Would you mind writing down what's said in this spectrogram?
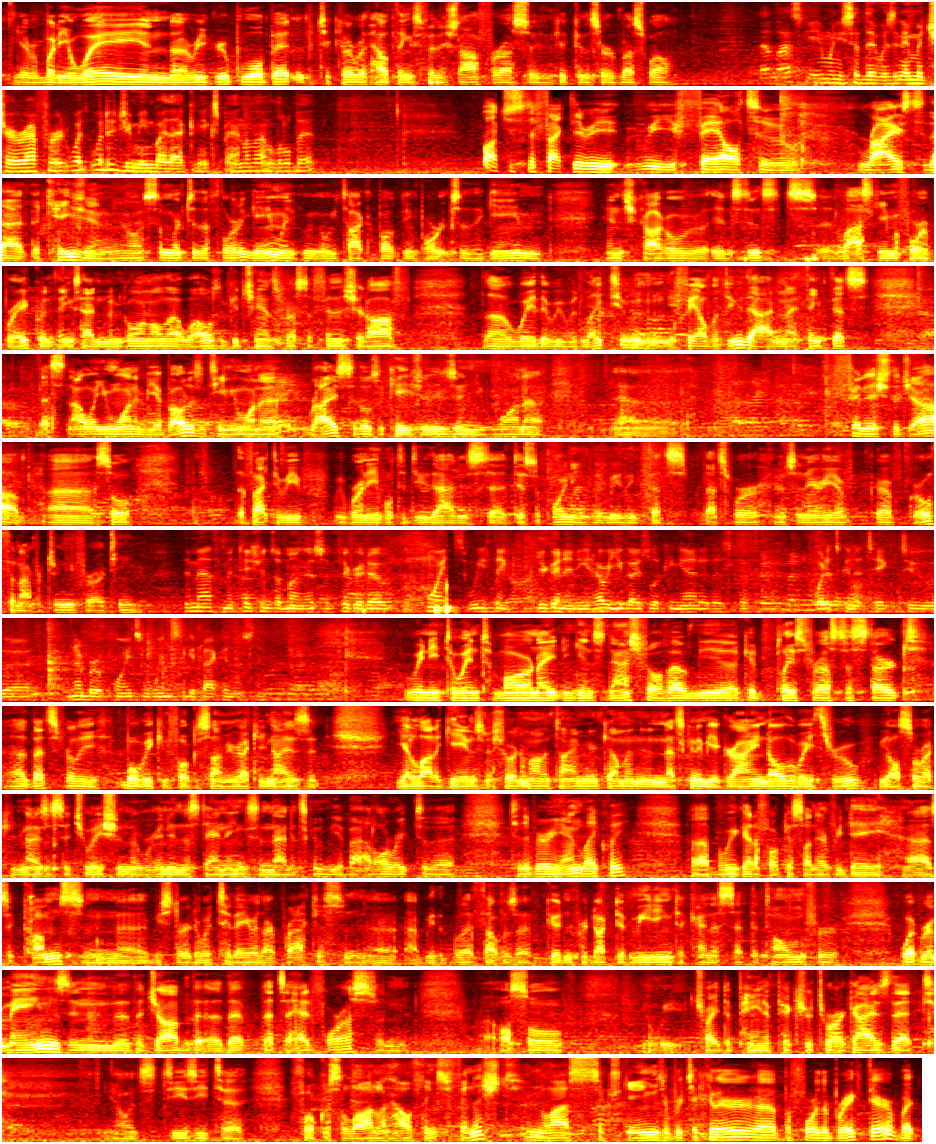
get everybody away and uh, regroup a little bit, in particular with how things finished off for us and it can serve us well. That last game, when you said that was an immature effort, what, what did you mean by that? Can you expand on that a little bit? Well, just the fact that we, we fail to rise to that occasion. You know, similar to the Florida game, we, we talk about the importance of the game. In Chicago instance, it's the last game before a break when things hadn't been going all that well. It was a good chance for us to finish it off the way that we would like to, and you fail to do that. And I think that's that's not what you want to be about as a team. You want to rise to those occasions, and you want to uh, finish the job. Uh, so the fact that we've we weren't able to do that is uh, disappointing. But we think that's that's where there's an area of, of growth and opportunity for our team the mathematicians among us have figured out the points we think you're going to need. How are you guys looking at it as to what it's going to take to uh, number of points and wins to get back in this thing? We need to win tomorrow night against Nashville. That would be a good place for us to start. Uh, that's really what we can focus on. We recognize that you got a lot of games in a short amount of time here coming, and that's going to be a grind all the way through. We also recognize the situation that we're in in the standings, and that it's going to be a battle right to the to the very end, likely. Uh, but we got to focus on every day as it comes, and uh, we started with today with our practice, and uh, what I thought was a good and productive meeting to kind of set the tone for what remains and the, the job that, that that's ahead for us. And also, you know, we tried to paint a picture to our guys that you know it's, it's, easy to focus a lot on how things finished in the last six games in particular uh, before the break there but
